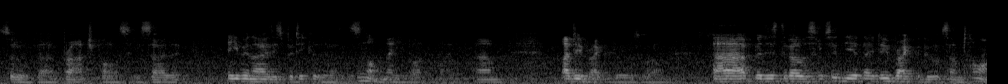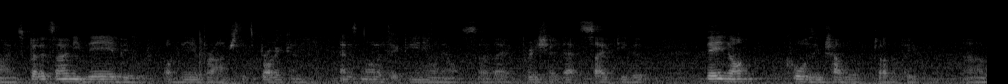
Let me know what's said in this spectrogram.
sort of uh, branch policy, so that even though this particular this is not me by the way, um, I do break the build as well. Uh, but this developer sort of said, yeah, they do break the build sometimes, but it's only their build of their branch that's broken. and it's not affecting anyone else. So they appreciate that safety that they're not causing trouble to other people. Um,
